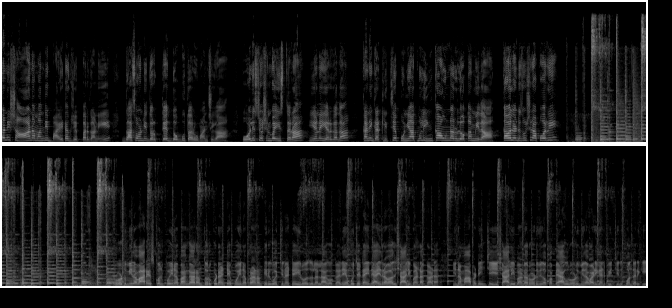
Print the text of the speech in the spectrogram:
కానీ చాలా మంది బయటకు చెప్పారు కానీ గసొంటి దొరికితే దొబ్బుతారు మంచిగా. పోలీస్ స్టేషన్ పోయి ఇస్తారా? ఈయన ఇయ్యరు కదా. కానీ గట్లిచ్చే పుణ్యాత్ములు ఇంకా ఉన్నారు లోకం మీద. కావాలంటే చూసిరా పోర్రి? రోడ్డు మీద వారేసుకొని పోయిన బంగారం దొరుకుడంటే పోయిన ప్రాణం తిరిగి వచ్చినట్టే ఈ రోజులలాగో గదే ముచ్చటైంది హైదరాబాద్ షాలిబండ కాడ. నిన్న మాపటించి షాలిబండ రోడ్డు మీద ఒక బ్యాగ్ రోడ్డు మీద వడి కనిపించింది కొందరికి.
